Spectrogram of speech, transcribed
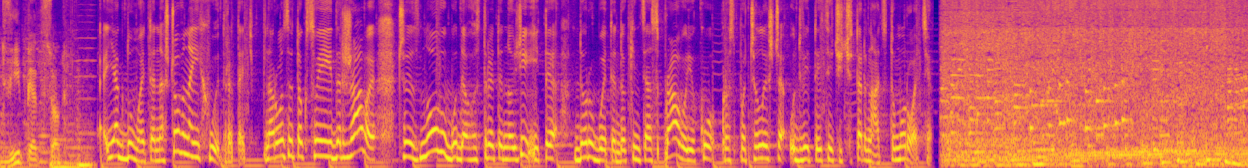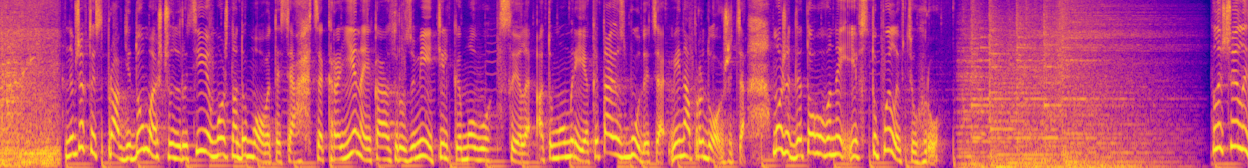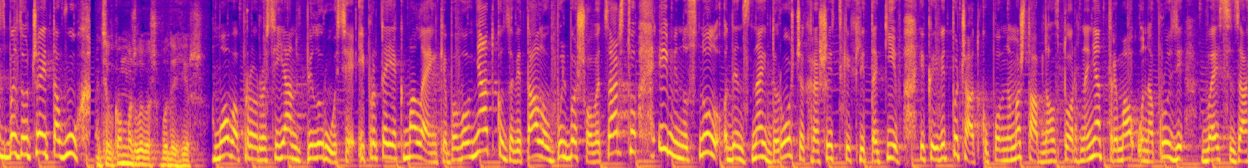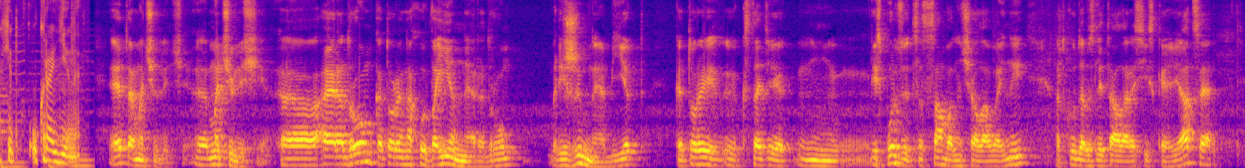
2500. Як думаєте, на що вона їх витратить? На розвиток своєї держави? Чи знову буде гострити ножі і йти доробити до кінця справу, яку розпочали ще у 2014 році? Невже хтось справді думає, що з Росією можна домовитися? Це країна, яка зрозуміє тільки мову сили. А тому мрія Китаю збудеться. Війна продовжиться. Може, для того вони і вступили в цю гру Лишились без очей та вух. Цілком можливо, що буде гірше. Мова про росіян в Білорусі і про те, як маленьке бавовнятко завітало в Бульбашове царство і мінуснуло один з найдорожчих рашистських літаків, який від початку повномасштабного вторгнення тримав у напрузі весь захід України. Это Мачулище. э, Мачулище. Э, Аэродром, который находится, военный аэродром, режимный объект, который, э, кстати, м, используется с самого начала войны, откуда взлетала российская авиация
